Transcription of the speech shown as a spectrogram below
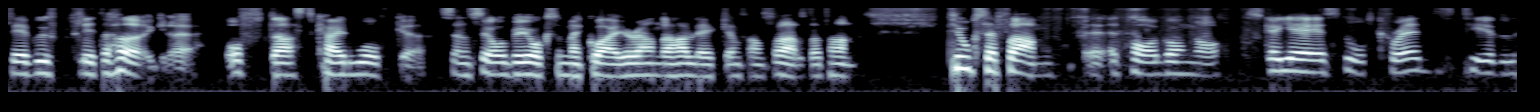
klev upp lite högre oftast Kyle Walker. Sen såg vi också Maguire i andra halvleken framförallt att han tog sig fram eh, ett par gånger. Ska ge stort cred till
